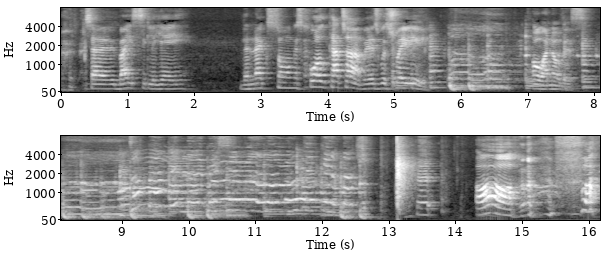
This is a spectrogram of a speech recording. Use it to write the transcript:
So basically, yeah. The next song is called Catch Up. It's with Swae Lee. Oh, I know this. Oh, fuck.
